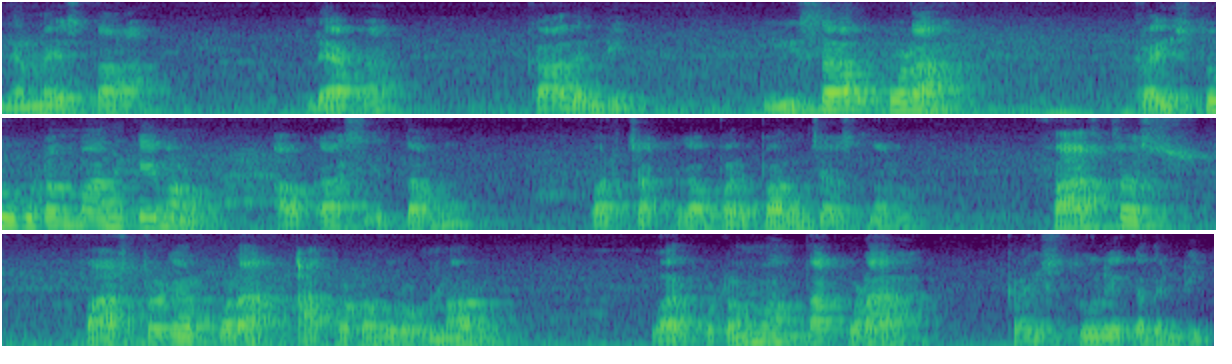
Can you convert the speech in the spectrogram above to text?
నిర్ణయిస్తారా? లేక కాదండి ఈసారి కూడా క్రైస్తవ కుటుంబానికే మనం అవకాశం ఇద్దాము. వారు చక్కగా పరిపాలన చేస్తున్నారు. ఫాస్టర్స్ ఫాస్టర్ గారు కూడా ఆ కుటుంబంలో ఉన్నారు. వారి కుటుంబం అంతా కూడా క్రైస్తవులే కదండి.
